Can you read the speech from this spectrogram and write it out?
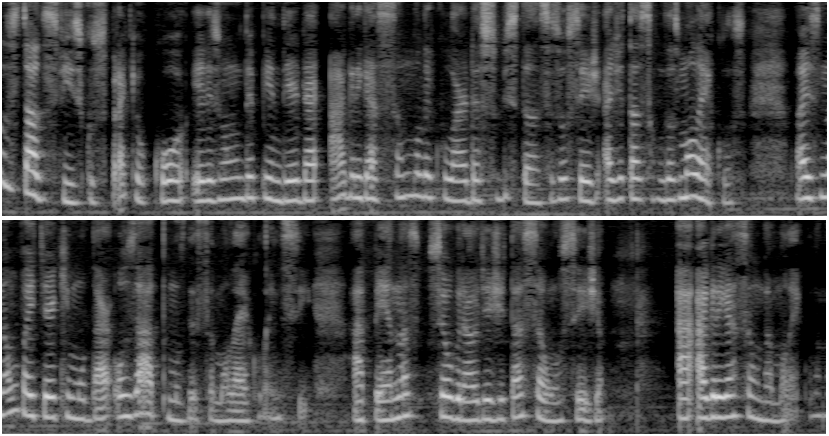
Os estados físicos, para que ocorram, eles vão depender da agregação molecular das substâncias, ou seja, agitação das moléculas, mas não vai ter que mudar os átomos dessa molécula em si, apenas o seu grau de agitação, ou seja, a agregação da molécula.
